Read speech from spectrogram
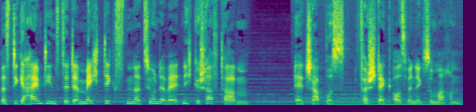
was die Geheimdienste der mächtigsten Nation der Welt nicht geschafft haben. El Chapos Versteck auswendig zu machen.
